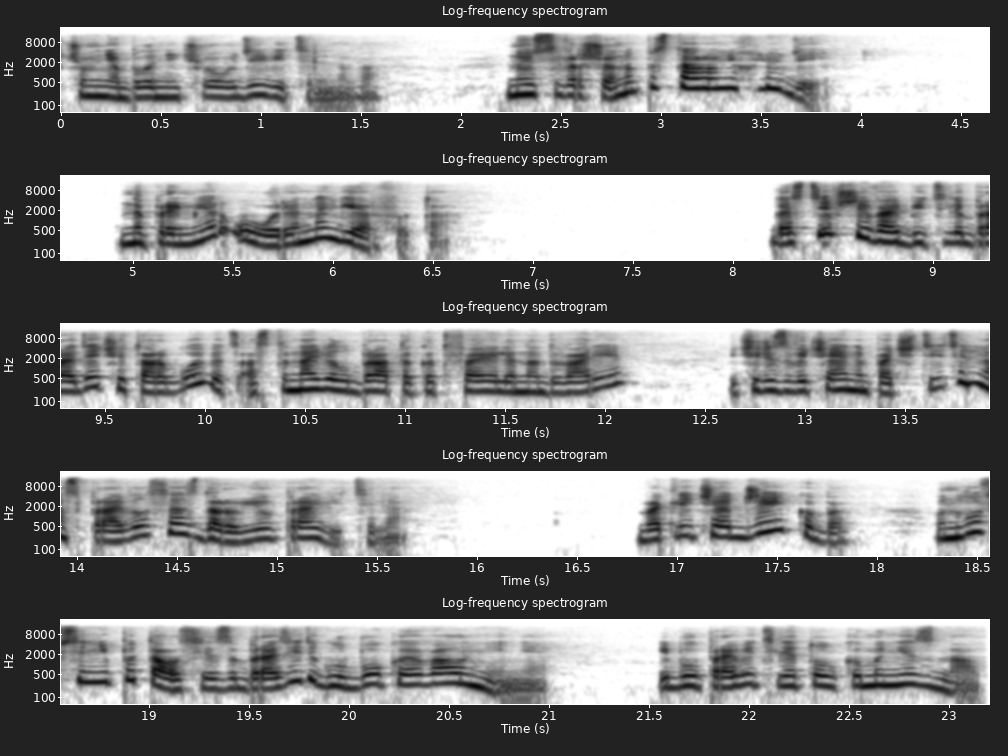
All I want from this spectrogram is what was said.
в чем не было ничего удивительного, но и совершенно посторонних людей. Например, у Орина Герфута. Гостивший в обители бродячий торговец остановил брата Катфаэля на дворе и чрезвычайно почтительно справился о здоровье управителя. В отличие от Джейкоба, он вовсе не пытался изобразить глубокое волнение, ибо управителя толком и не знал,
